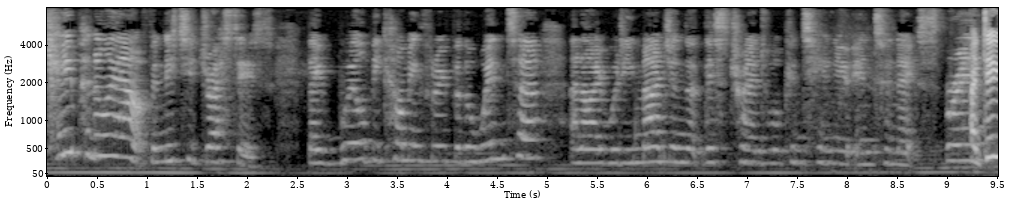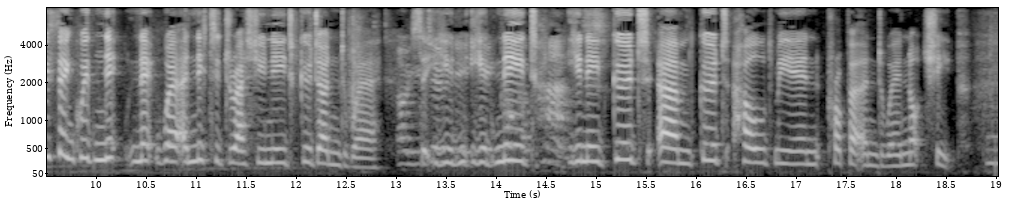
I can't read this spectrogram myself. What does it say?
keep an eye out for knitted dresses. They will be coming through for the winter and I would imagine that this trend will continue into next spring. I do think with knit, knitwear, a knitted dress, you need good underwear. Oh, you so you, need, you need you need good um, good hold me in proper underwear, not cheap. No,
